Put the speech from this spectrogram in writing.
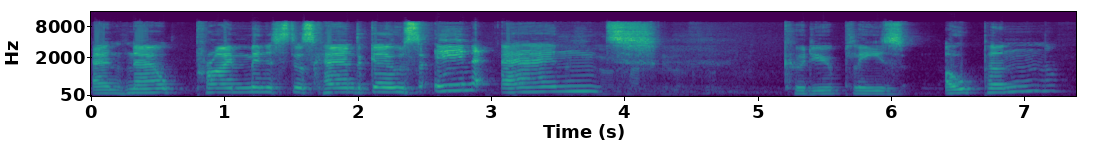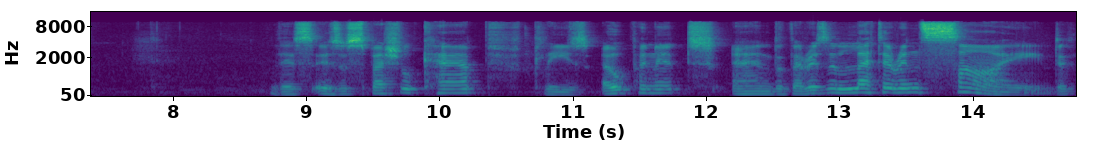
And now Prime Minister's hand goes in and could you please open? This is a special cap. Please open it and there is a letter inside.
